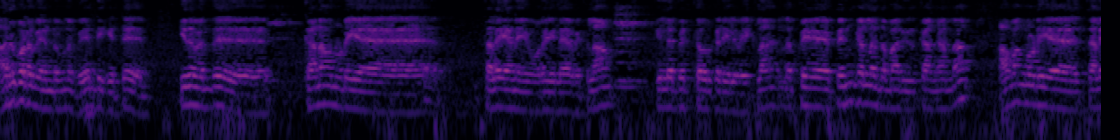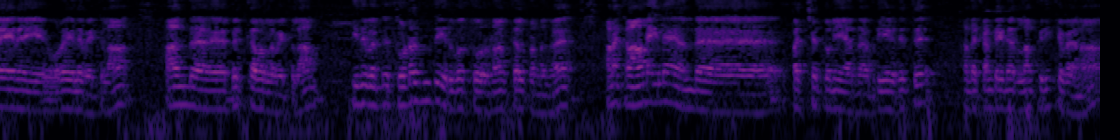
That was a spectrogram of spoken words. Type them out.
அறுபட வேண்டும்னு வேண்டிக்கிட்டு இதை வந்து கணவனுடைய தலையணை உரையில வைக்கலாம் இல்ல பெட் கவர் வைக்கலாம் இல்ல பெ- பெண்கள் அந்த மாதிரி இருக்காங்கன்னா அவங்களுடைய தலையணை உரையில வைக்கலாம். அந்த பெட் கவர்ல வைக்கலாம். இது வந்து தொடர்ந்து இருபத்தோரு நாட்கள் பண்ணுங்க. ஆனா காலையில அந்த பச்சை துணியை அந்த அப்படியே எடுத்து அந்த கண்டெய்னர் எல்லாம் பிரிக்க வேணாம்.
